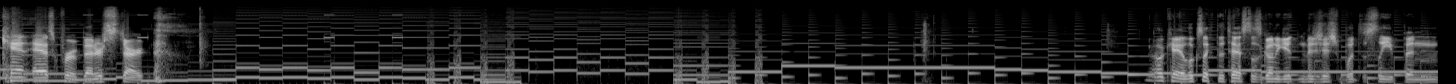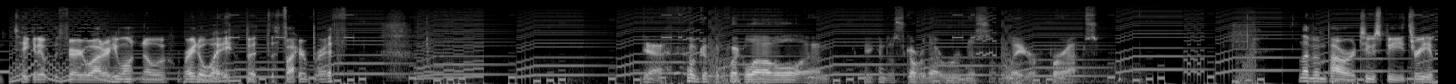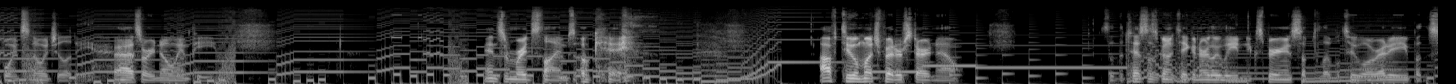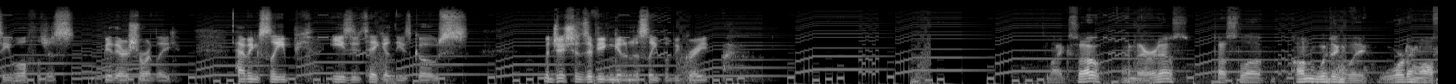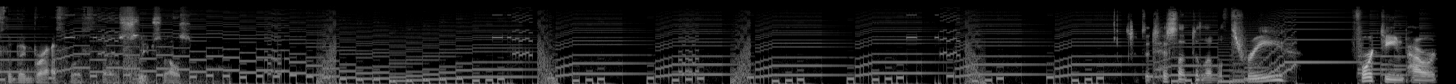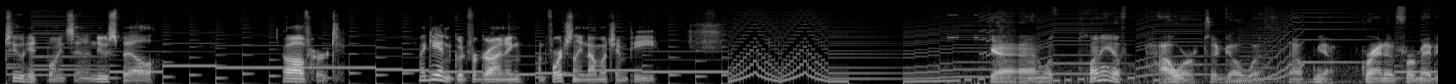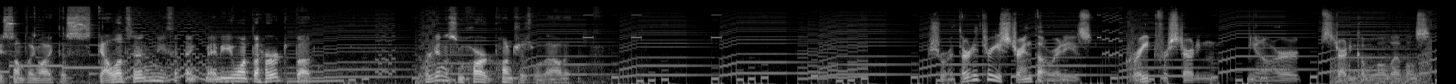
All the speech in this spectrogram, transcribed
Can't ask for a better start. Okay, looks like the Tesla's gonna get the magician put to sleep and take it out with fairy water. He won't know right away, but the fire breath. Yeah, he'll get the quick level and he can discover that rudeness later, perhaps. 11 power, 2 speed, 3 hit points, no agility. Uh, sorry, no MP. And some red slimes, okay. Off to a much better start now. So the Tesla's going to take an early lead in experience up to level 2 already, but the Sea Wolf will just be there shortly. Having sleep, easy to take out these ghosts. Magicians, if you can get them to sleep, would be great. Like so, and there it is. Tesla unwittingly warding off the big breath with those sleep spells. The Tesla up to level 3. 14 power, 2 hit points, and a new spell of Hurt. Again, good for grinding. Unfortunately, not much MP. Yeah, and with plenty of power to go with. Now, yeah, granted, for maybe something like the skeleton, you think maybe you want the hurt, but we're getting some hard punches without it. Sure, 33 strength already is great for starting, you know, our starting couple of levels.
